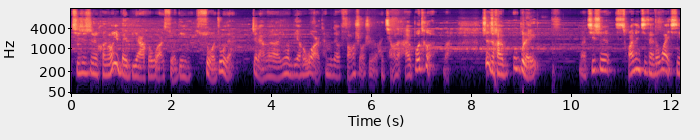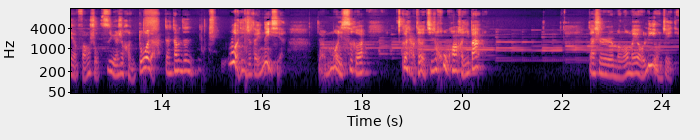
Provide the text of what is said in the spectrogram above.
其实是很容易被比尔和沃尔锁定锁住的，这两个因为比尔和沃尔他们的防守是很强的，还有波特，对吧？甚至还有乌布雷，啊，其实华顿奇才的外线防守资源是很多的，但是他们的弱点是在于内线，对莫里斯和戈塔特其实护框很一般，但是猛龙没有利用这一点，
